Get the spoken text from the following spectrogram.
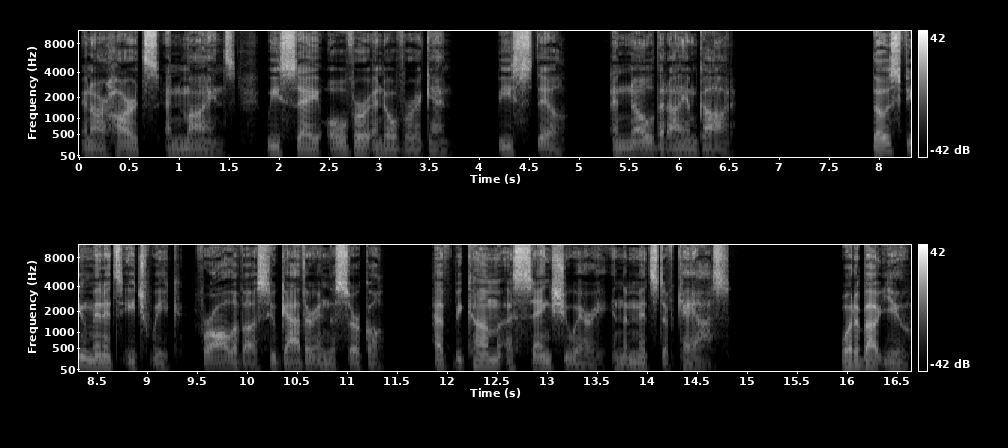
in our hearts and minds, we say over and over again, Be still and know that I am God. Those few minutes each week, for all of us who gather in the circle, have become a sanctuary in the midst of chaos. What about you?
